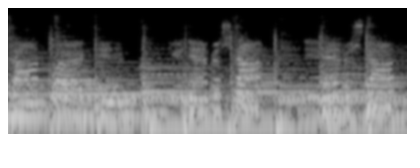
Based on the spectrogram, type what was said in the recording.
Stop working. You never stop, you never stop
